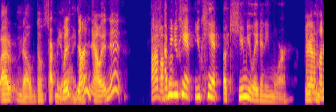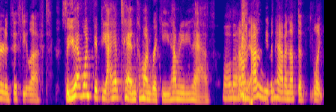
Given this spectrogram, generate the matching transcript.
I don't know, don't start me to But it's lie. done now, isn't it? I have. a I mean, you can't, you can't accumulate anymore. I got 150 left. So you have 150. I have 10. Come on, Ricky. How many do you have? Hold I don't. I don't even have enough to like.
